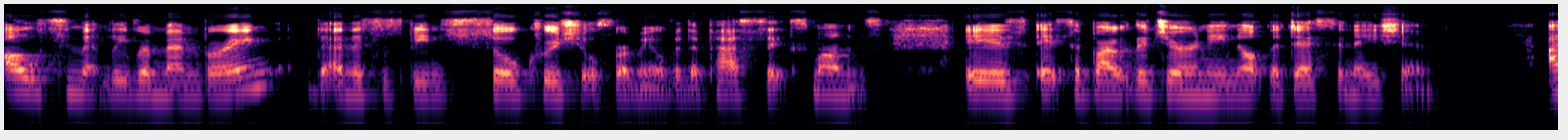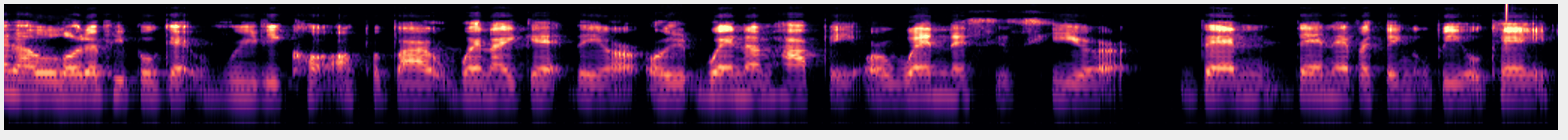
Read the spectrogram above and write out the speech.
ultimately remembering that, and this has been so crucial for me over the past six months, is it's about the journey, not the destination and a lot of people get really caught up about when I get there or when I'm happy or when this is here, then then everything will be okay.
